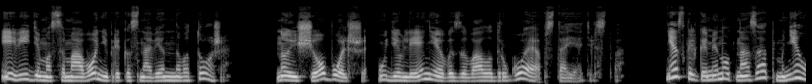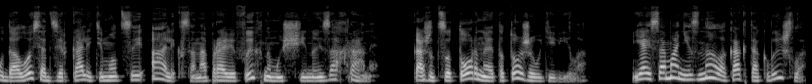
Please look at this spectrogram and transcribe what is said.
И, видимо, самого неприкосновенного тоже. Но еще больше удивление вызывало другое обстоятельство. Несколько минут назад мне удалось отзеркалить эмоции Алекса, направив их на мужчину из охраны. Кажется, Торна это тоже удивило. Я и сама не знала, как так вышло,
